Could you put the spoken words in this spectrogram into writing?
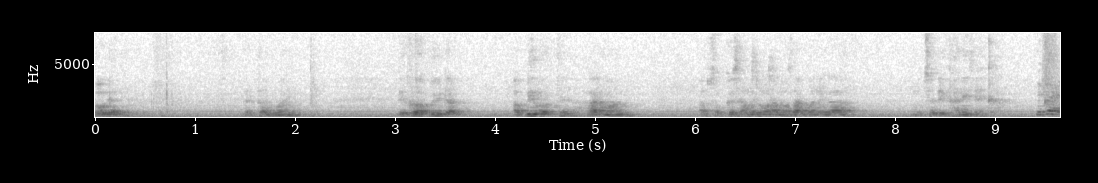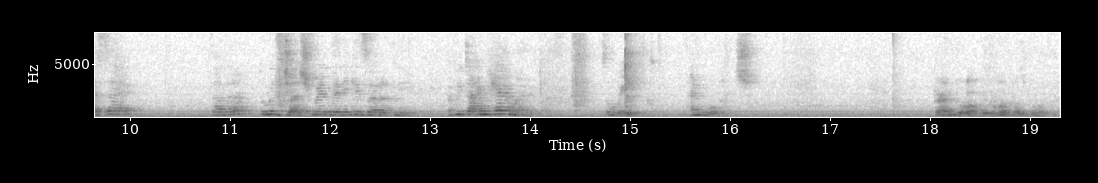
हो गया। लगता हुआ नहीं। देखो अभी तक अभी वक्त है हार मान लो। अब सबके सामने तुम्हारा मज़ाक बनेगा मुझसे देखा नहीं जाएगा। देखो ऐसा है ज़्यादा ना तुम्हें जजमेंट देने की ज़रूरत नहीं है। अभी टाइम है हमारे पास। So wait and watch time तो वाकई तुम्हारे पास बहुत है।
